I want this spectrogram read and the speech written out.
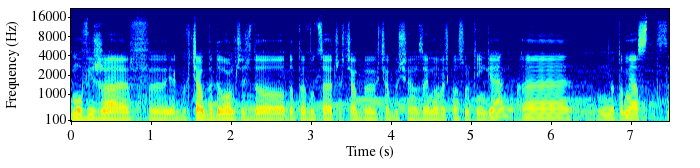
mówi, że w, jakby chciałby dołączyć do, do PWC, czy chciałby, chciałby się zajmować konsultingiem, e, natomiast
